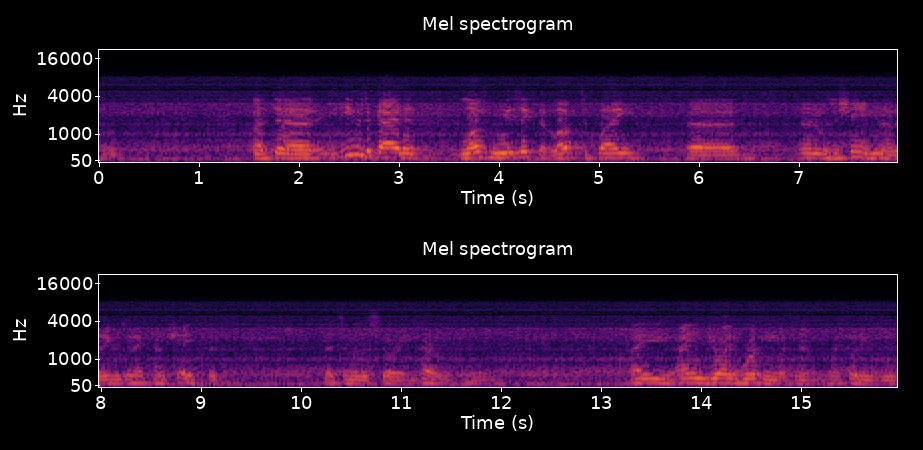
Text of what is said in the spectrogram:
So. But uh, he was a guy that loved music, that loved to play, uh, and it was a shame, you know, that he was in that kind of shape, but that's another story entirely. Um, I, I enjoyed working with him. I thought he was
